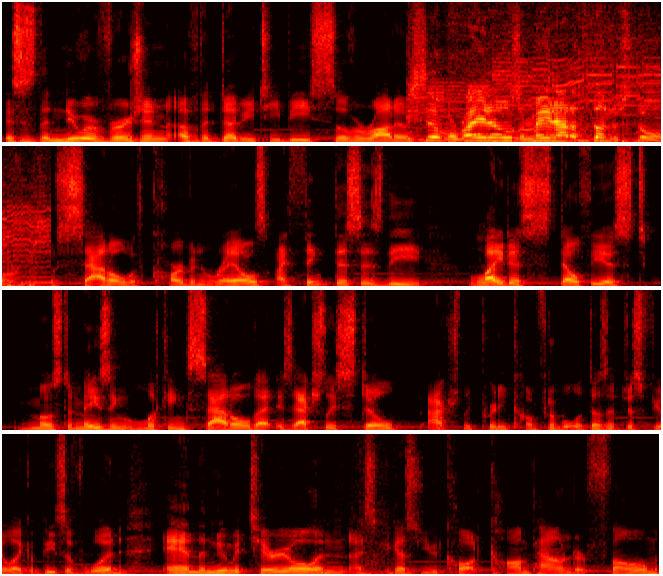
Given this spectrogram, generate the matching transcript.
this is the newer version of the WTB Silverado. Silverados are made out of thunderstorms. Saddle with carbon rails. I think this is the lightest, stealthiest most amazing looking saddle that is actually still actually pretty comfortable. It doesn't just feel like a piece of wood. And the new material, and I guess you'd call it compound or foam,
